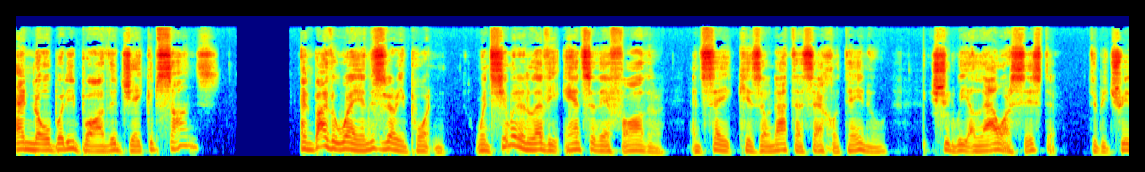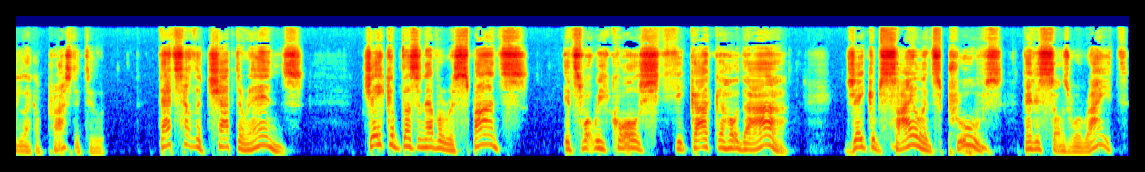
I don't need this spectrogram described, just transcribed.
and nobody bothered Jacob's sons. And by the way, and this is very important, when Shimon and Levi answer their father and say, Kizonata sechotenu, should we allow our sister to be treated like a prostitute? That's how the chapter ends. Jacob doesn't have a response. It's what we call shtika hoda'ah. Jacob's silence proves that his sons were right.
